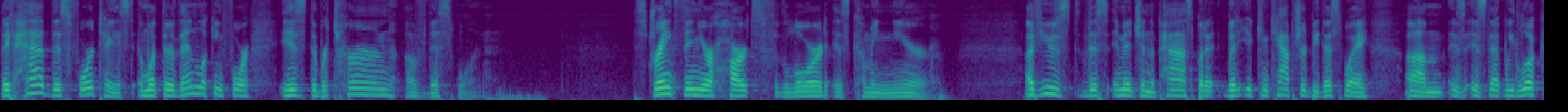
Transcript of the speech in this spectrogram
They've had this foretaste, and what they're then looking for is the return of this one. Strengthen your hearts, for the Lord is coming near. I've used this image in the past, but it, but it can captured be this way: um, is, is that we look,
